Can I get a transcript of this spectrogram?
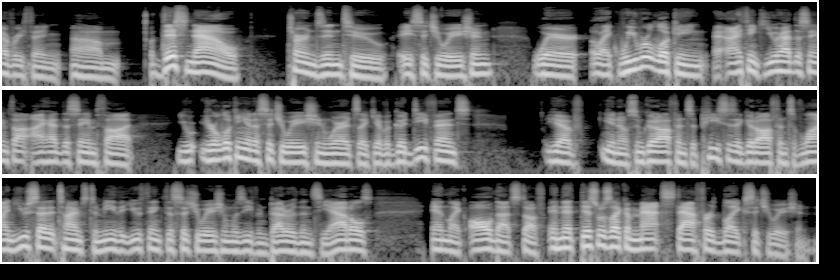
everything, um, this now turns into a situation where, like, we were looking, and I think you had the same thought. I had the same thought. You, you're looking at a situation where it's like you have a good defense, you have you know some good offensive pieces, a good offensive line. You said at times to me that you think the situation was even better than Seattle's, and like all that stuff, and that this was like a Matt Stafford like situation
